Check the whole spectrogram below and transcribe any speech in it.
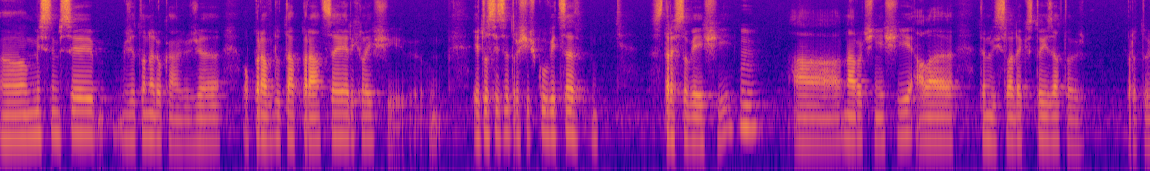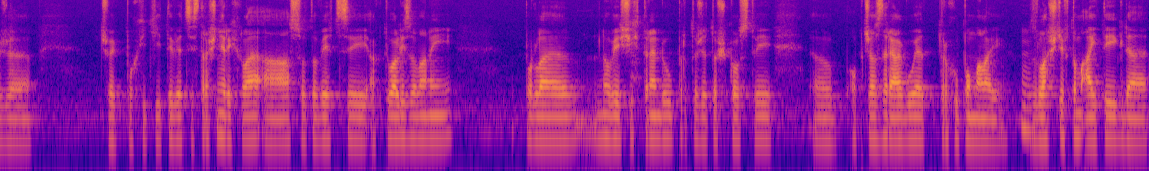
Eh, myslím si, že to nedokáže, že opravdu ta práce je rychlejší. Je to sice trošičku více stresovější hmm. a náročnější, ale ten výsledek stojí za to, protože člověk pochytí ty věci strašně rychle a jsou to věci aktualizované podle novějších trendů, protože to školství eh, občas reaguje trochu pomalej. Hmm. Zvláště v tom IT, kde,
